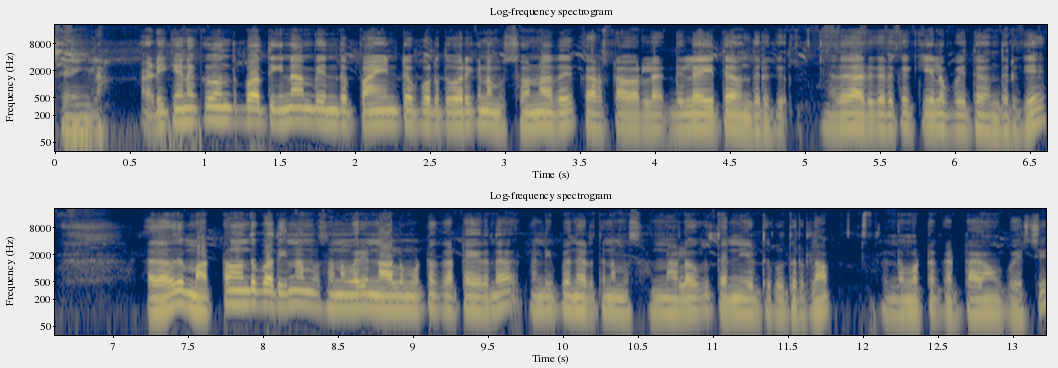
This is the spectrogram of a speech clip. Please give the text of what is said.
சரிங்களா? அடிக்கணக்கு வந்து பார்த்திங்கன்னா நம்ம இந்த பாயிண்ட்டை பொறுத்த வரைக்கும் நம்ம சொன்னது கரெக்டாக வரல. டிலே தான் வந்திருக்கு. அதாவது அடுக்கடுக்க கீழே போய் தான் வந்திருக்கு. அதாவது மட்டம் வந்து பார்த்திங்கன்னா நம்ம சொன்ன மாதிரி நாலு மட்டம் கட்டாக இருந்தால் கண்டிப்பாக இந்த இடத்துல நம்ம சொன்ன அளவுக்கு தண்ணி எடுத்து கொடுத்துருக்கலாம். ரெண்டு மட்டம் கட்டாகாமல் போயிடுச்சு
